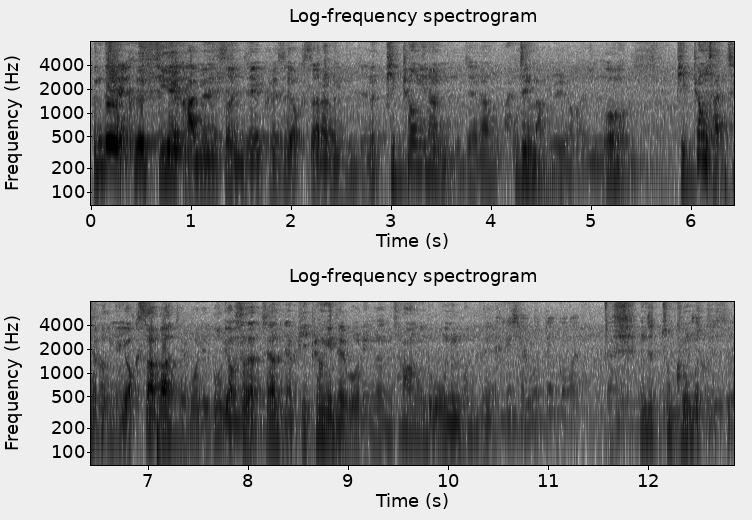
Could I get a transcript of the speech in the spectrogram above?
근데 그 뒤에 가면서 이제 그래서 역사라는 문제는 비평이라는 문제랑 완전히 맞물려 가지고 비평 자체가 그냥 역사가 돼버리고 역사 자체가 그냥 비평이 돼버리는 상황으로 오는 건데 그게 잘못된 것 같다. 근데 좀 그런 것도 있어요.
